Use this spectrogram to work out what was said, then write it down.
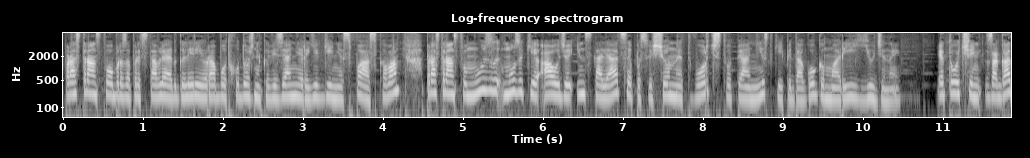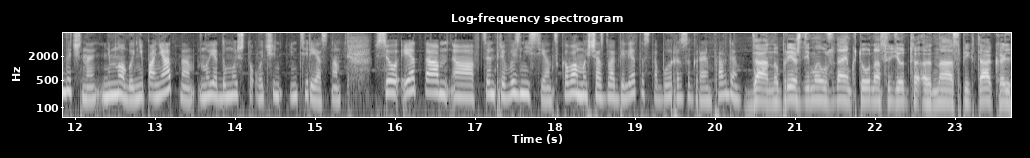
Пространство образа представляет галерею работ художника-визионера Евгения Спаскова. Пространство музы- музыки, аудиоинсталляция, посвященная творчеству пианистки и педагога Марии Юдиной. Это очень загадочно, немного непонятно, но я думаю, что очень интересно. Все это а, в центре Вознесенского. Мы сейчас два билета с тобой разыграем, правда? Да, но прежде мы узнаем, кто у нас идет э, на спектакль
